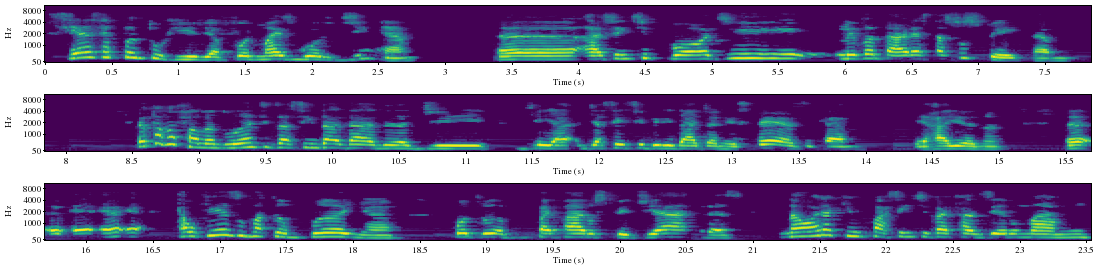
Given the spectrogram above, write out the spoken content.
Se essa panturrilha for mais gordinha, uh, a gente pode levantar essa suspeita. Eu estava falando antes assim da, da, da de, de, de acessibilidade anestésica, é, Rayana. É, é, é, talvez uma campanha para os pediatras na hora que o paciente vai fazer uma, um,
